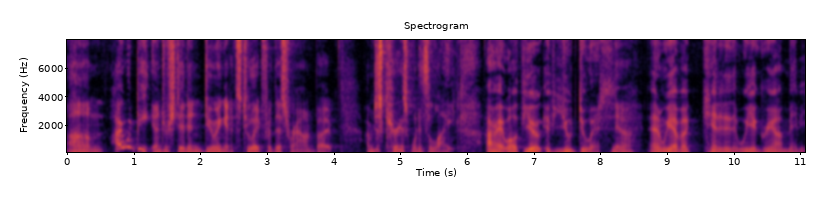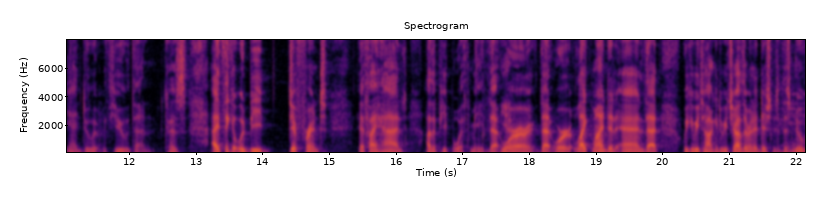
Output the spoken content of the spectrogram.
Um, I would be interested in doing it. It's too late for this round, but I'm just curious what it's like. All right. Well, if you if you do it, Yeah. and we have a candidate that we agree on, maybe I do it with you then, because I think it would be different if I had other people with me that Yeah. were that were like minded and that we could be talking to each other in addition to this new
